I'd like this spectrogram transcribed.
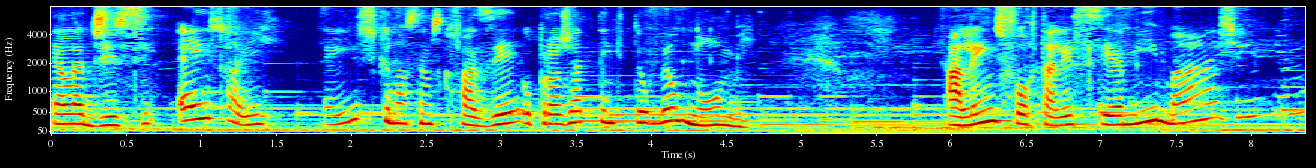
Ela disse: "É isso aí. É isso que nós temos que fazer. O projeto tem que ter o meu nome. Além de fortalecer a minha imagem, não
